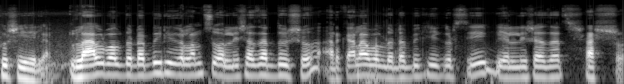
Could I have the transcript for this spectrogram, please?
খুশি হইলাম। লাল বলদটা বিক্রি করলাম চুয়াল্লিশ হাজার দুইশো আর কালা বলদটা বিক্রি করছি বিয়াল্লিশ হাজার সাতশো।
